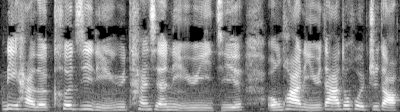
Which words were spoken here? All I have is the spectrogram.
厉害的科技领域、探险领域以及文化领域，大家都会知道，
